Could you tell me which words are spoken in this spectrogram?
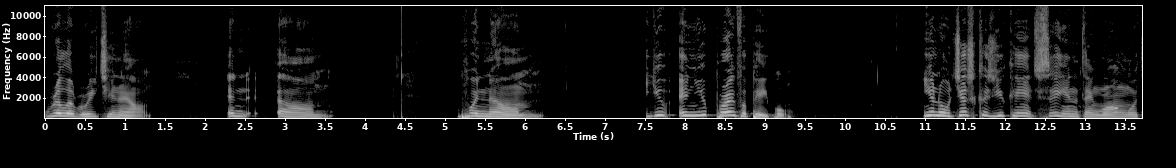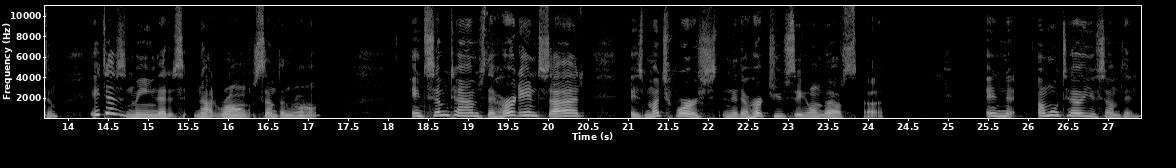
really reaching out. And um, when um, you and you pray for people, you know, just because you can't see anything wrong with them, it doesn't mean that it's not wrong, something wrong. And sometimes the hurt inside is much worse than the hurt you see on the outside. And I'm gonna tell you something.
